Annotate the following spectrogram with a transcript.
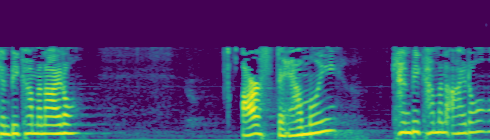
can become an idol. Our family can become an idol.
